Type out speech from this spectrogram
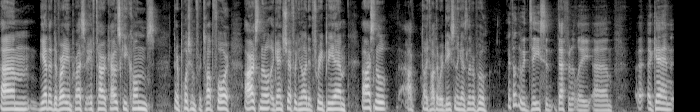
Um, yeah, they're, they're very impressive. If Tarkowski comes, they're pushing for top four. Arsenal against Sheffield United, 3 p.m. Arsenal, I, I thought they were decent against Liverpool. I thought they were decent, definitely. Um, again,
